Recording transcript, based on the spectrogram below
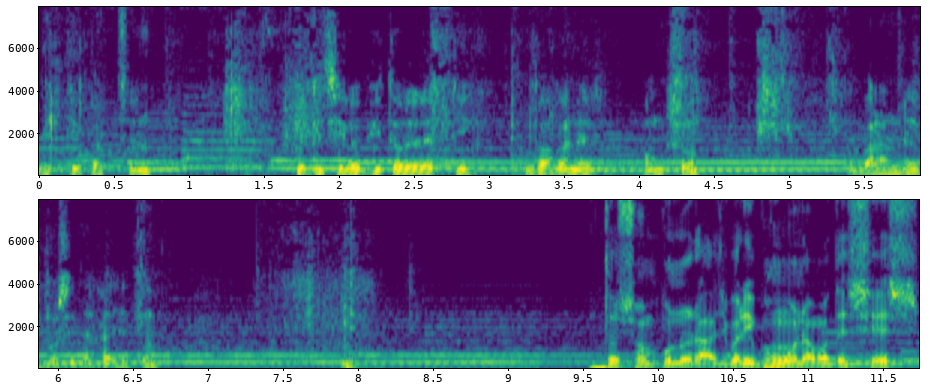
দেখতে পাচ্ছেন, এটি ছিল ভিতরের একটি বাগানের অংশ। বারান্দায় বসে দেখা যেত। তো সম্পূর্ণ রাজবাড়ি ভ্রমণ আমাদের শেষ।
